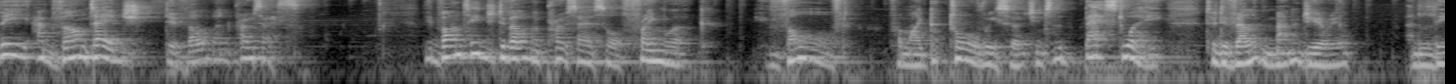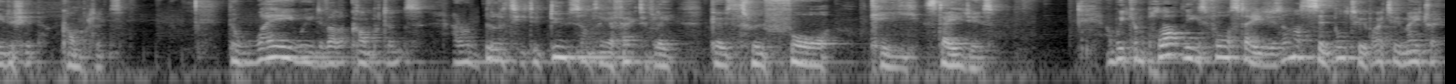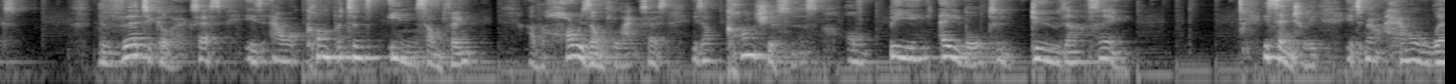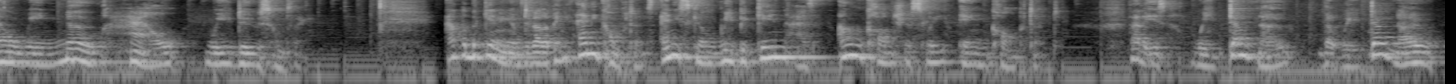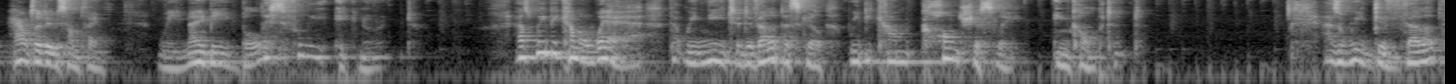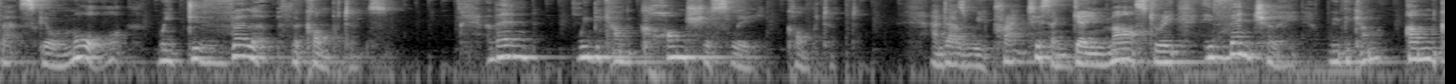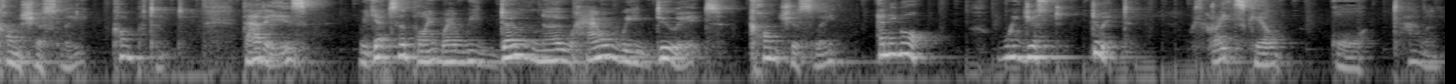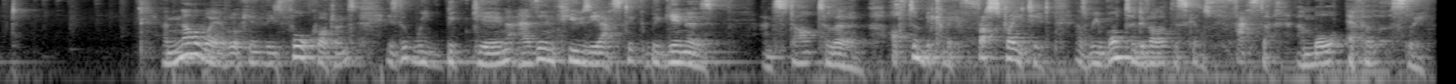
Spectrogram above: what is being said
The Advantage development process. The Advantage development process or framework evolved from my doctoral research into the best way to develop managerial and leadership competence. The way we develop competence, our ability to do something effectively, goes through four key stages. And we can plot these four stages on a simple 2 by 2 matrix. The vertical axis is our competence in something, and the horizontal axis is our consciousness of being able to do that thing. Essentially, it's about how well we know how we do something. At the beginning of developing any competence, any skill, we begin as unconsciously incompetent. That is, we don't know that we don't know how to do something we may be blissfully ignorant. As we become aware that we need to develop a skill, we become consciously incompetent. As we develop that skill more, we develop the competence. And then we become consciously competent. And as we practice and gain mastery, eventually we become unconsciously competent. That is, we get to the point where we don't know how we do it consciously anymore. We just do it with great skill or talent. Another way of looking at these four quadrants is that we begin as enthusiastic beginners and start to learn, often becoming frustrated as we want to develop the skills faster and more effortlessly.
